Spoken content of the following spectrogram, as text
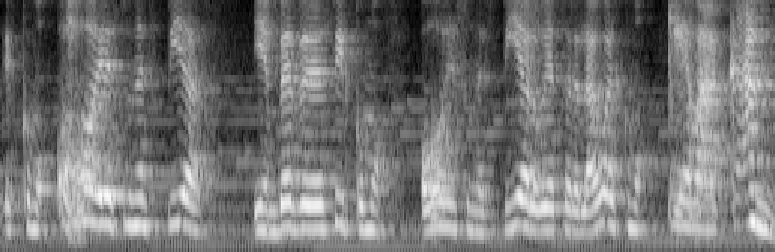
es como, oh, eres una espía. Y en vez de decir como, oh, es una espía, lo voy a echar al agua, es como, ¡qué bacán!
